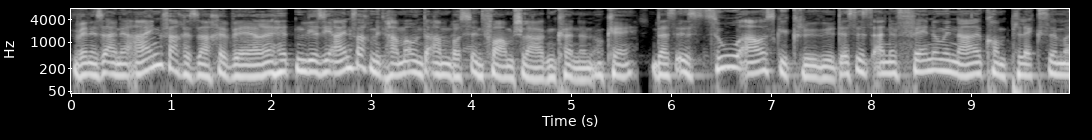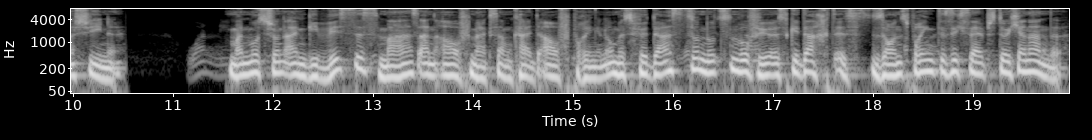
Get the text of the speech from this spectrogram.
Wenn es eine einfache Sache wäre, hätten wir sie einfach mit Hammer und Amboss in Form schlagen können, okay? Das ist zu ausgeklügelt. Es ist eine phänomenal komplexe Maschine. Man muss schon ein gewisses Maß an Aufmerksamkeit aufbringen, um es für das zu nutzen, wofür es gedacht ist, sonst bringt es sich selbst durcheinander.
